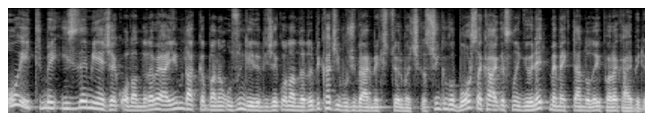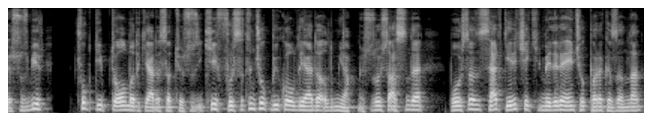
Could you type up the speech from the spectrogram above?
o eğitimi izlemeyecek olanlara veya 20 dakika bana uzun gelir diyecek olanlara birkaç ipucu vermek istiyorum açıkçası. Çünkü bu borsa kaygısını yönetmemekten dolayı para kaybediyorsunuz. Bir, çok dipte olmadık yerde satıyorsunuz. İki, fırsatın çok büyük olduğu yerde alım yapmıyorsunuz. Oysa aslında borsanın sert geri çekilmeleri en çok para kazanılan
